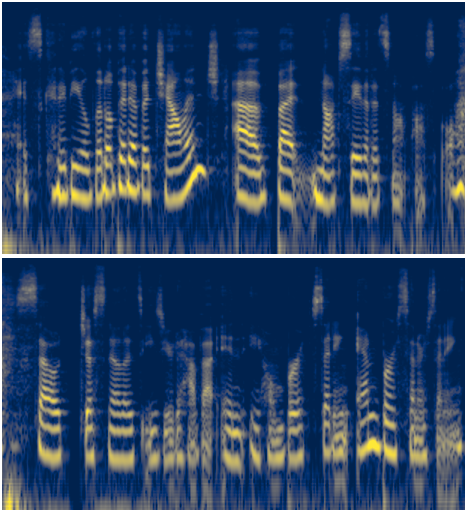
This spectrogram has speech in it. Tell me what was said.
it's going to be a little bit of a challenge, uh, but not to say that it's not possible. so just know that it's easier to have that in a home birth setting and birth center setting.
